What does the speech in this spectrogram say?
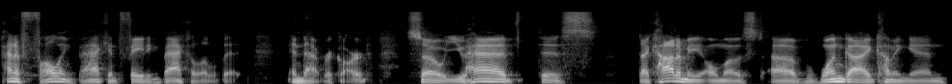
kind of falling back and fading back a little bit in that regard. So you had this dichotomy almost of one guy coming in,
